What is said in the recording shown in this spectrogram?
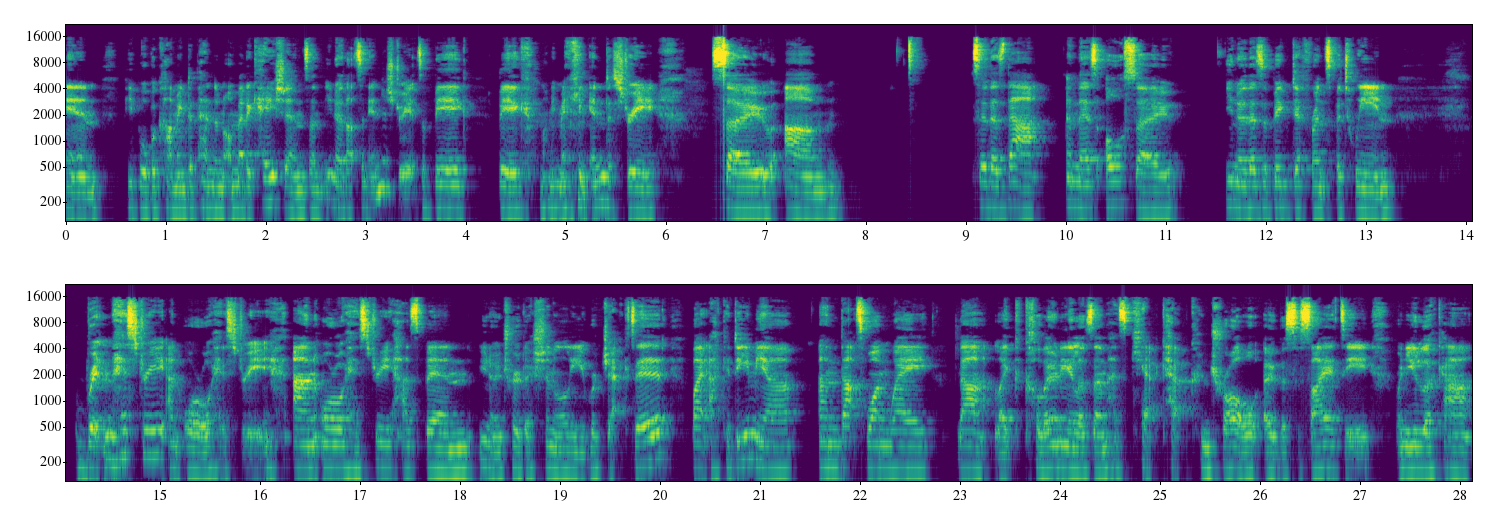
in people becoming dependent on medications. And you know that's an industry. It's a big big money making industry. So um so there's that. And there's also you know there's a big difference between written history and oral history. And oral history has been you know traditionally rejected by academia. And that's one way that like colonialism has kept, kept control over society. When you look at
